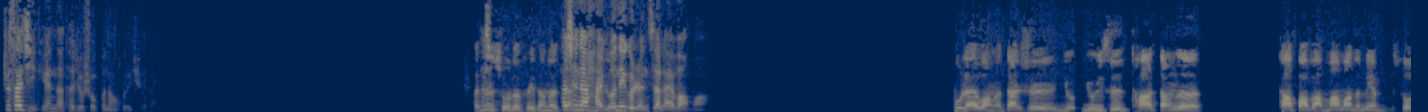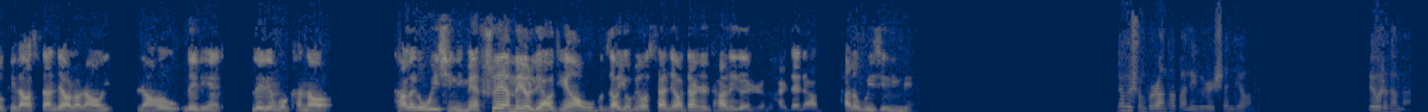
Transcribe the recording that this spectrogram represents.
这才几天呢，他就说不能回去了。反正说的非常的。他现在还和那个人在来往吗？不来往了，但是有有一次，他当着他爸爸妈妈的面说给他删掉了，然后然后那天那天我看到他那个微信里面虽然没有聊天啊，我不知道有没有删掉，但是他那个人还在那他的微信里面。那为什么不让他把那个人删掉呢？留着干嘛？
